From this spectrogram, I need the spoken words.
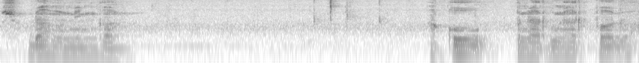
sudah meninggal. Aku benar-benar bodoh.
